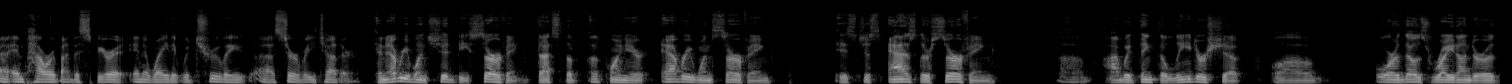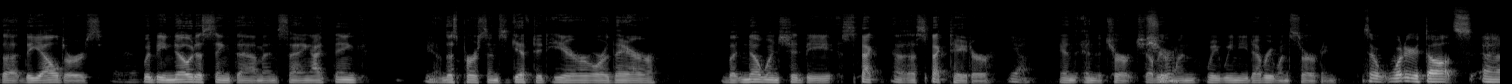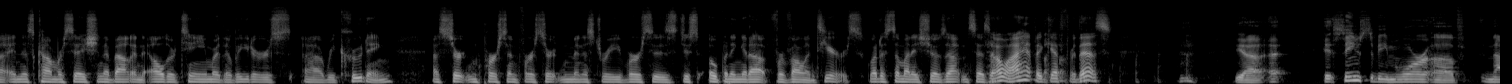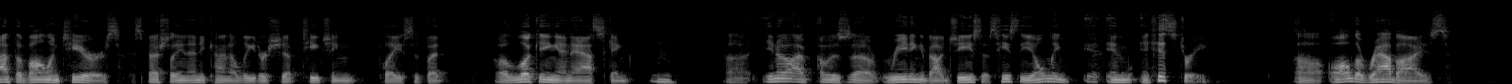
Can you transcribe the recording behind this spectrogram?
uh, empowered by the Spirit in a way that would truly uh, serve each other. and everyone should be serving. That's the point here. Everyone serving. Is just as they're serving, uh, I would think the leadership uh, or those right under the the elders would be noticing them and saying, "I think, you know, this person's gifted here or there," but no one should be spec- a spectator Yeah. in in the church. Everyone, we we need everyone serving. So, what are your thoughts uh, in this conversation about an elder team or the leaders uh, recruiting a certain person for a certain ministry versus just opening it up for volunteers? What if somebody shows up and says, "Oh, I have a gift for this"? Yeah, uh, it seems to be more of not the volunteers, especially in any kind of leadership teaching place, but uh, looking and asking. Uh, you know, I, I was uh, reading about Jesus. He's the only in, in history. Uh, all the rabbis,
